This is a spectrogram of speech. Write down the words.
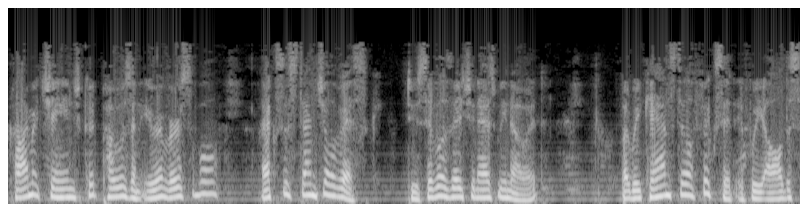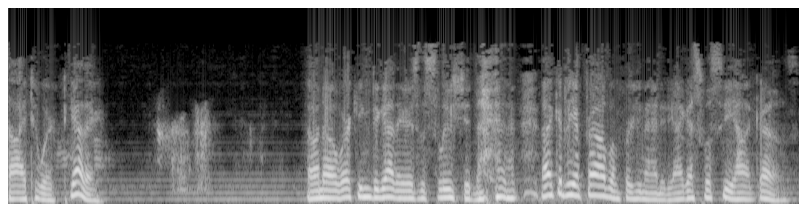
climate change could pose an irreversible existential risk to civilization as we know it, but we can still fix it if we all decide to work together. Oh no, working together is the solution. that could be a problem for humanity. I guess we'll see how it goes.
